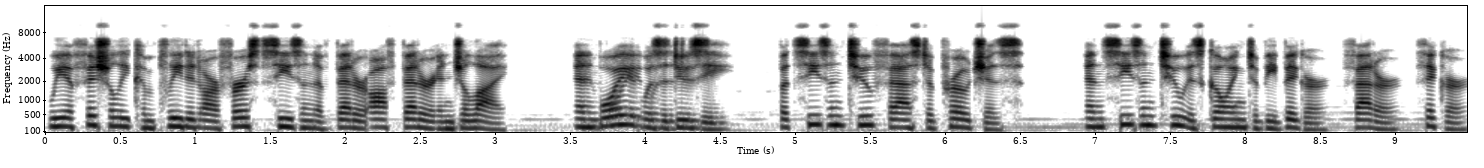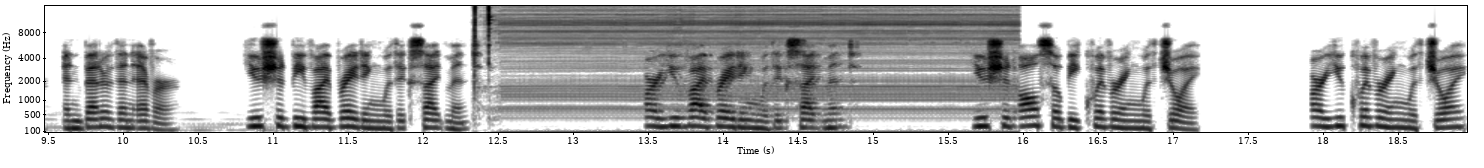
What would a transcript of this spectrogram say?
We officially completed our first season of Better Off Better in July. And boy it was a doozy, but season 2 fast approaches. And season 2 is going to be bigger, fatter, thicker, and better than ever. You should be vibrating with excitement. Are you vibrating with excitement? You should also be quivering with joy. Are you quivering with joy?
